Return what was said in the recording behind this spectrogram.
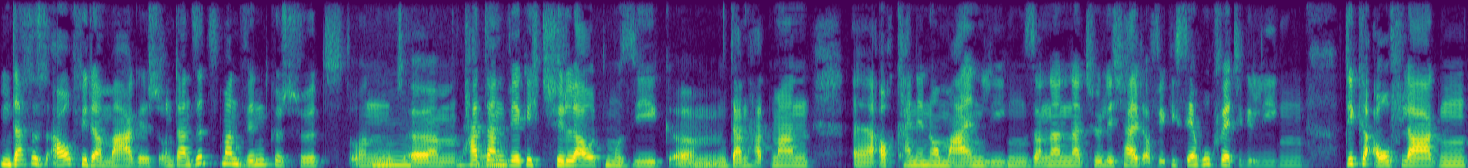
und das ist auch wieder magisch. Und dann sitzt man windgeschützt und mhm. ähm, hat dann wirklich Chill-Out-Musik. Ähm, dann hat man äh, auch keine normalen Liegen, sondern natürlich halt auch wirklich sehr hochwertige Liegen. Dicke Auflagen,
